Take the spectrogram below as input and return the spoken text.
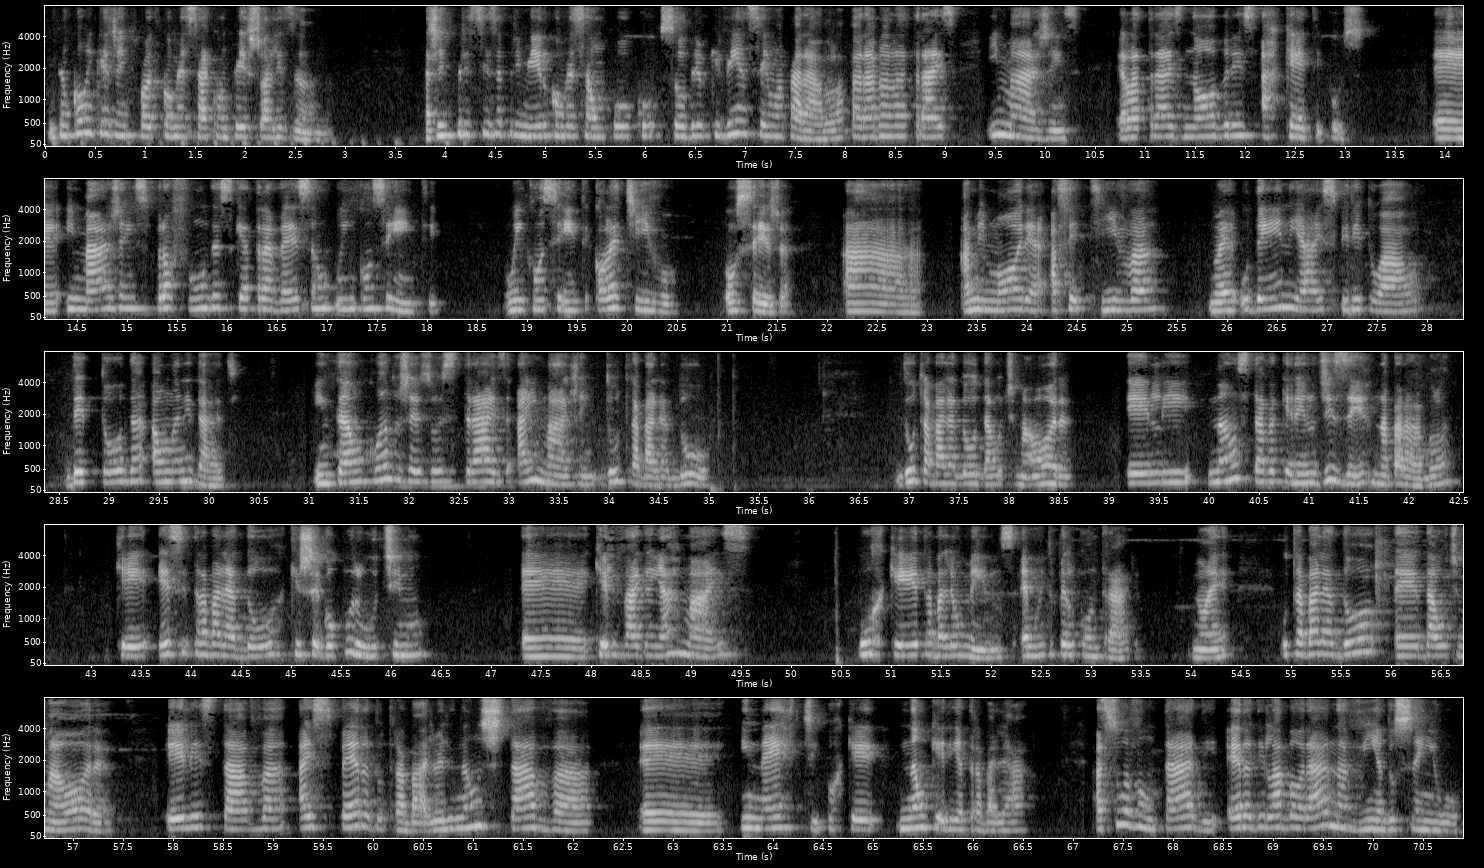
Então, como é que a gente pode começar contextualizando? A gente precisa primeiro conversar um pouco sobre o que vem a ser uma parábola. A parábola ela traz imagens, ela traz nobres arquétipos, é, imagens profundas que atravessam o inconsciente o inconsciente coletivo, ou seja, a, a memória afetiva, não é, o DNA espiritual de toda a humanidade. Então, quando Jesus traz a imagem do trabalhador, do trabalhador da última hora, ele não estava querendo dizer na parábola que esse trabalhador que chegou por último, é, que ele vai ganhar mais porque trabalhou menos. É muito pelo contrário, não é? O trabalhador é, da última hora, ele estava à espera do trabalho, ele não estava é, inerte porque não queria trabalhar. A sua vontade era de laborar na vinha do Senhor.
